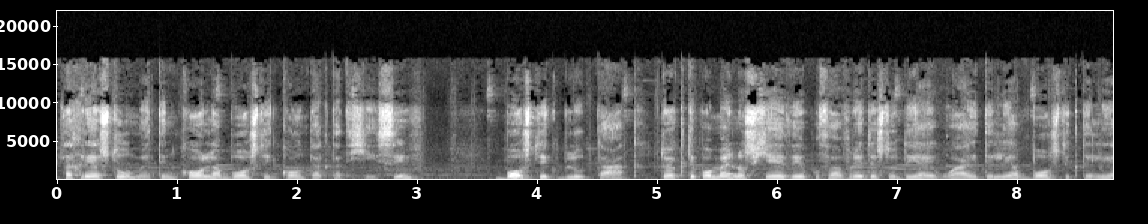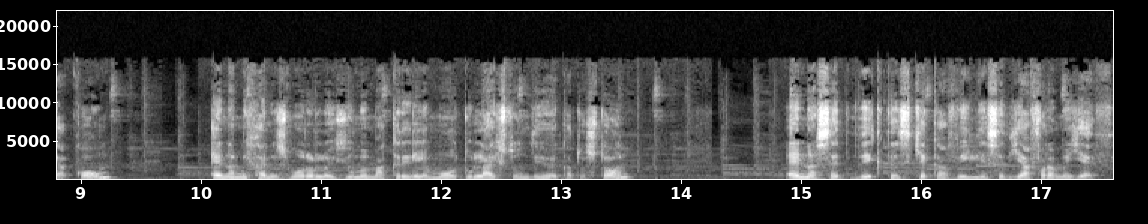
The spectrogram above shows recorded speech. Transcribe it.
Θα χρειαστούμε την κόλλα Bostik Contact Adhesive, Bostik Blue Tack, το εκτυπωμένο σχέδιο που θα βρείτε στο diy.bostik.com, ένα μηχανισμό ρολογιού με μακρύ λαιμό τουλάχιστον 2 εκατοστών, ένα σετ δείκτες και καβίλια σε διάφορα μεγέθη.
